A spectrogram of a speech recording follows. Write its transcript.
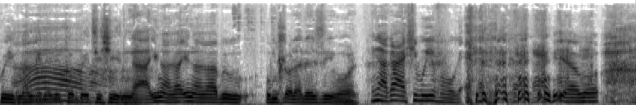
school ngangenela icompetition. Nga ingaka ingakabi umhlola lesiwona ingakashi buyivuke. Yabo.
